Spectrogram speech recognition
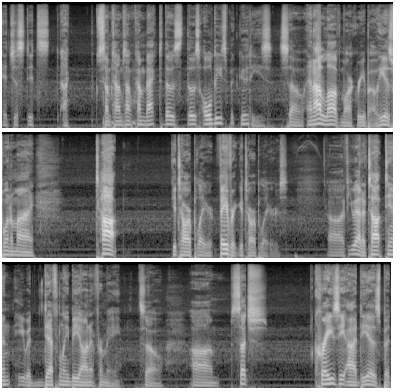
it just it's I, sometimes I'm come back to those those oldies but goodies. So and I love Marc Ribot. He is one of my top guitar player favorite guitar players. Uh, if you had a top ten, he would definitely be on it for me. So um, such crazy ideas, but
